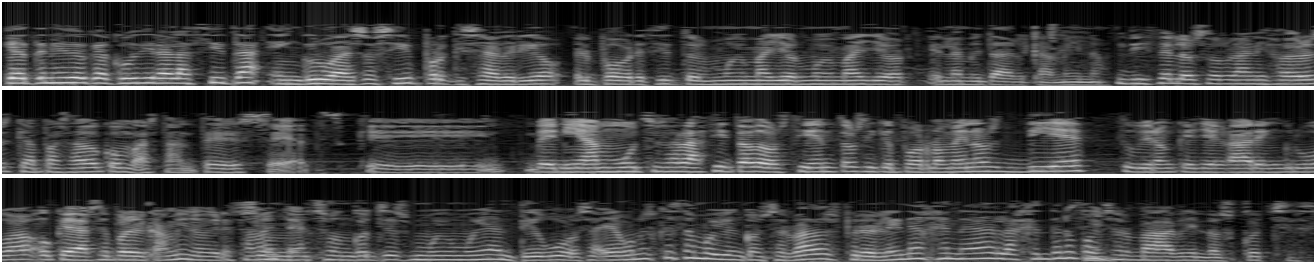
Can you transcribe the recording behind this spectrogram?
que ha tenido que acudir a la cita en grúa, eso sí, porque se averió el pobrecito, es muy mayor, muy mayor, en la mitad del camino. Dicen los organizadores que ha pasado con bastantes SEATs, que venían muchos a la cita, 200, y que por lo menos 10 tuvieron que llegar en grúa o quedarse por el camino directamente. Son, coches muy, muy antiguos. Hay algunos que están muy bien conservados, pero en línea general la gente no conservaba bien los coches.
